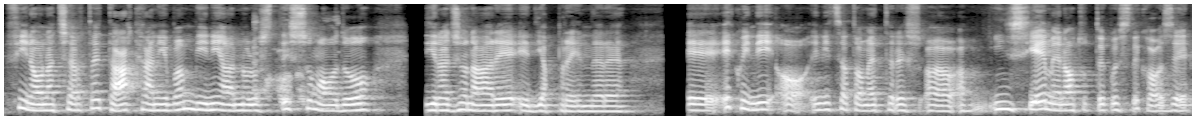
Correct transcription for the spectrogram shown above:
fino a una certa età cani e bambini hanno lo stesso modo di ragionare e di apprendere. E, e, quindi ho iniziato a mettere uh, insieme no, tutte queste cose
